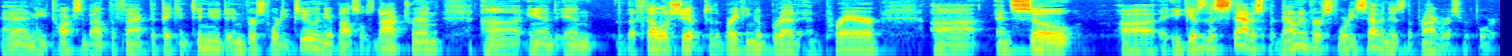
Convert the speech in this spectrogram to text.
And he talks about the fact that they continued in verse 42 in the apostles' doctrine uh, and in the fellowship to the breaking of bread and prayer. Uh, and so uh, he gives the status, but down in verse 47 is the progress report.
